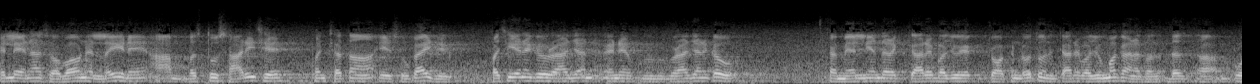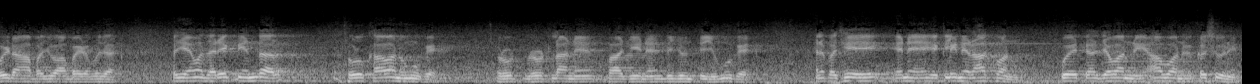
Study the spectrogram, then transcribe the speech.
એટલે એના સ્વભાવને લઈને આ વસ્તુ સારી છે, પણ છતાં એ સુકાય છે. પછી એને કહ્યું, રાજાને, એને રાજાને કહ્યું કે મહેલની અંદર ચારે બાજુ એક ચોખંડ હતું ને, ચારે બાજુ મકાન હતો. દસ ઓયડા આ બાજુ આ બાજુ બધા. પછી એમાં દરેકની અંદર થોડું ખાવાનું મૂકે. રોટ, રોટલાને ભાજી ને બીજું ત્રીજું મૂકે. અને પછી એને એકલીને રાખવાનું. કોઈ ત્યાં જવાનું નહીં, આવવાનું કશું નહીં.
